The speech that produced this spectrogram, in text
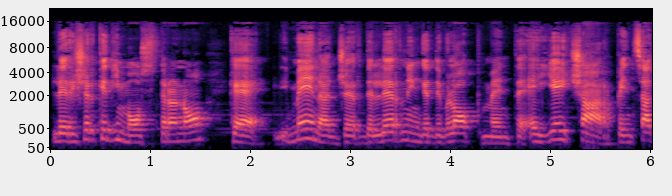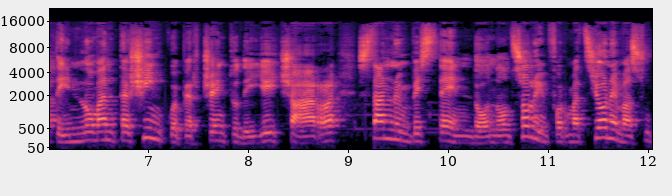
le ricerche dimostrano che i manager del learning and development e gli HR, pensate il 95% degli HR stanno investendo non solo in formazione ma su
